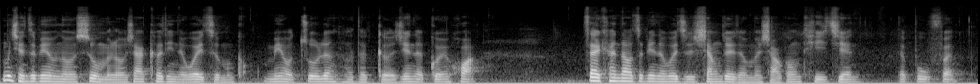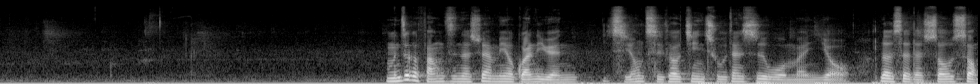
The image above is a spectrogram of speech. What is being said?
目前这边呢是我们楼下客厅的位置，我们没有做任何的隔间的规划。再看到这边的位置相对的，我们小工梯间的部分。我们这个房子呢，虽然没有管理员使用磁扣进出，但是我们有垃圾的收送。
